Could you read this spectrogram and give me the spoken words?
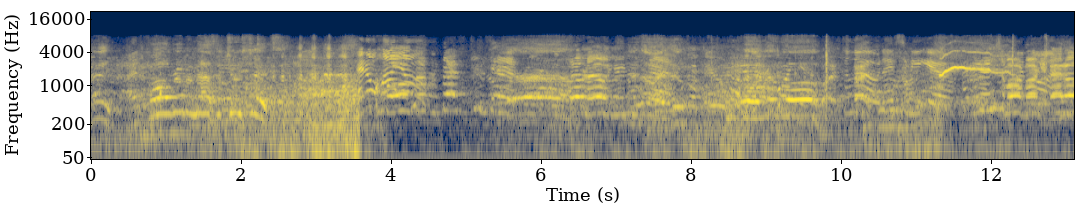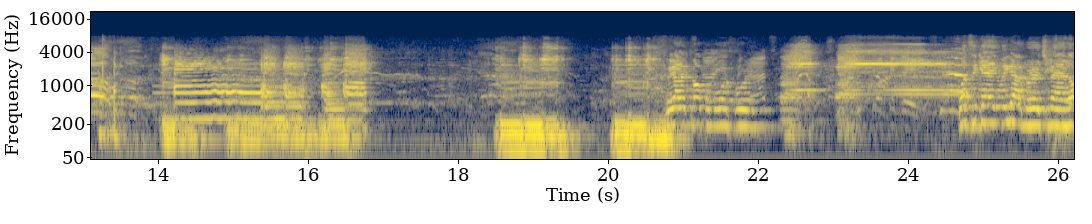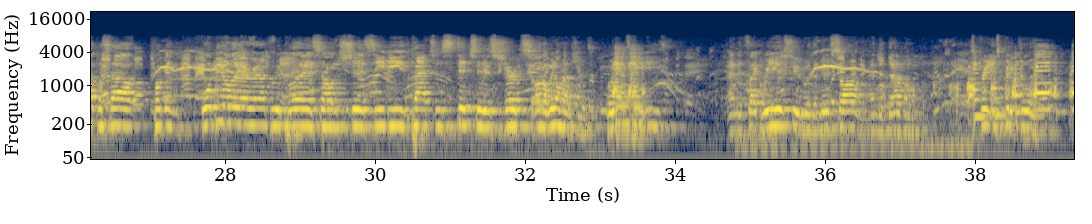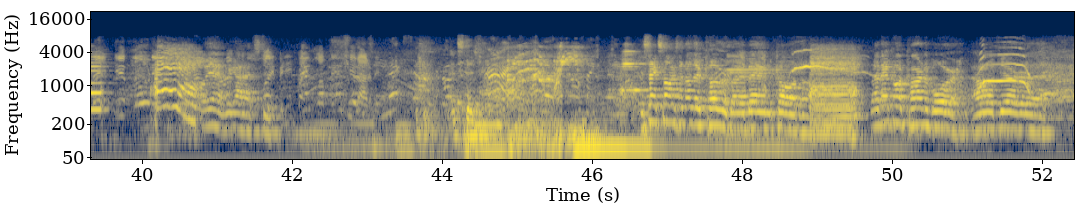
Hey, and Fall River, Massachusetts. And Ohio! Hello, nice to meet you. Need some more monkey metal. We got a couple more for you. We got merch, man. Help us out. Fucking, we'll be over there right after we play, selling shit, CDs, patches, stitches, shirts. Oh no, we don't have shirts. We got CDs, and it's like reissued with a new song and the demo. It's pretty, it's pretty cool. Oh yeah, we got too. and stitches. This next song's another cover by a band called, uh, by a band called Carnivore. I don't know if you ever heard of that.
